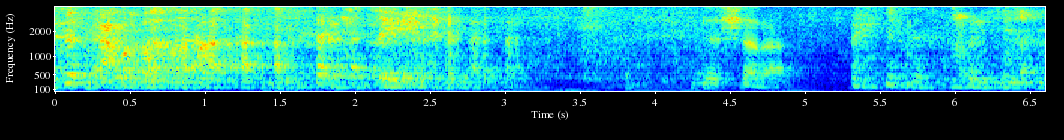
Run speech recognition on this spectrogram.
Just shut up.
